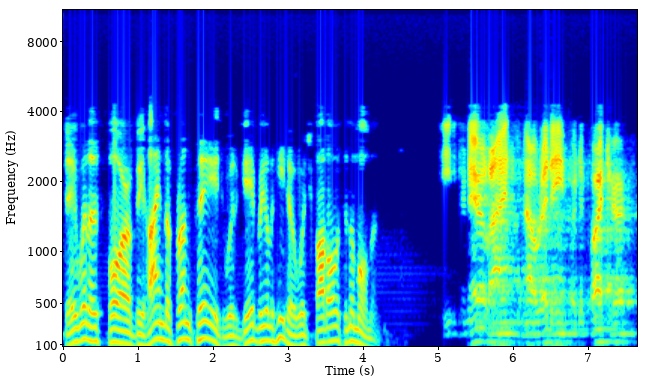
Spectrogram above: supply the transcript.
Stay with us for Behind the Front Page with Gabriel Heatter, which follows in a moment. Eastern Airlines now ready for departure.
